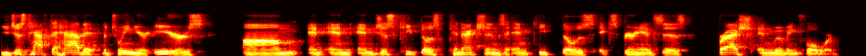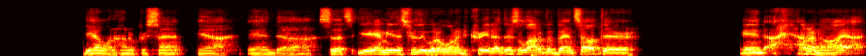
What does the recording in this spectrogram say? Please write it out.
You just have to have it between your ears um, and and and just keep those connections and keep those experiences fresh and moving forward. Yeah, 100%. Yeah. And uh, so that's, yeah, I mean, that's really what I wanted to create. Uh, there's a lot of events out there. And I, I don't know, I,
